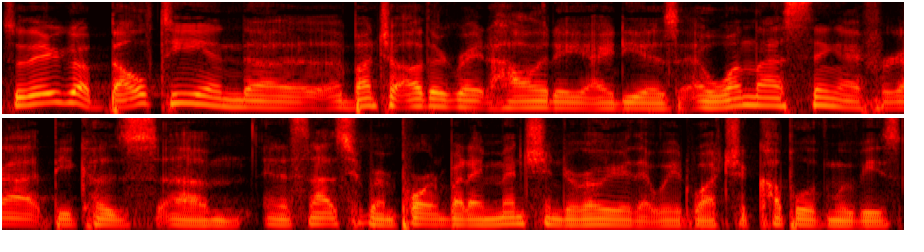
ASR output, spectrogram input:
So there you go, Belty and uh, a bunch of other great holiday ideas. Uh, one last thing I forgot because, um, and it's not super important, but I mentioned earlier that we had watched a couple of movies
